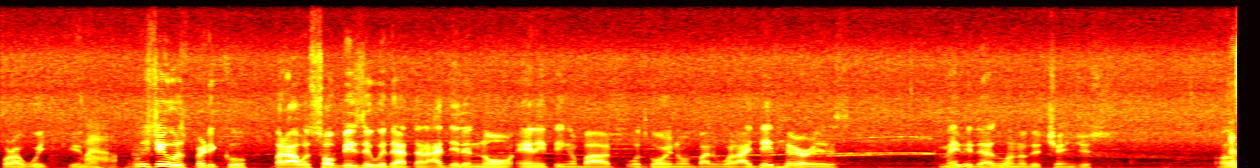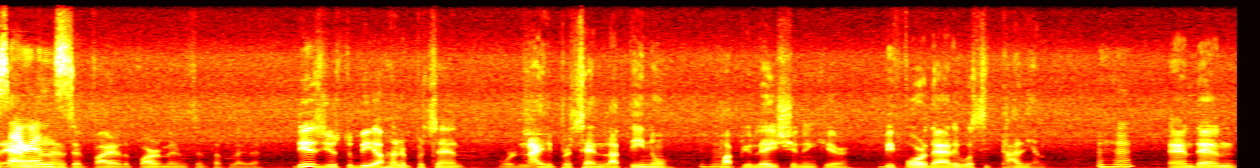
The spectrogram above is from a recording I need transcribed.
for a week, you know, Wow. which it was pretty cool. But I was so busy with that that I didn't know anything about what's going on. But what I did hear is maybe that's one of the changes. All The the, sirens? ambulance and fire departments and stuff like that. This used to be 100% or 90% Latino population in here. Before that, it was Italian. Mm-hmm. And then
